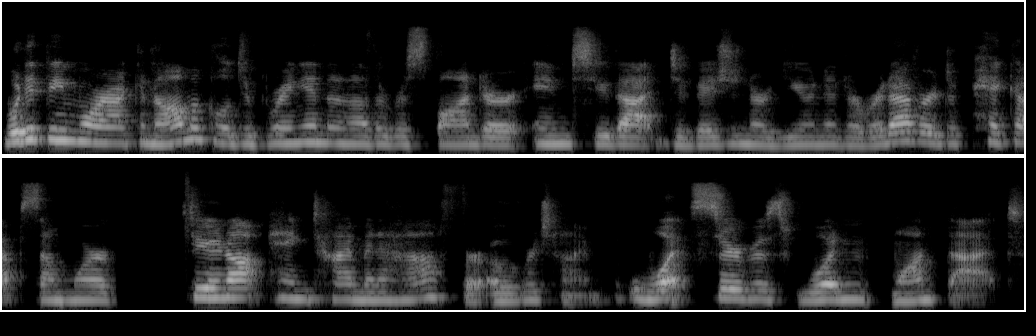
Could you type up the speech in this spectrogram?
would it be more economical to bring in another responder into that division or unit or whatever to pick up some work So you're not paying time and a half for overtime. What service wouldn't want that?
